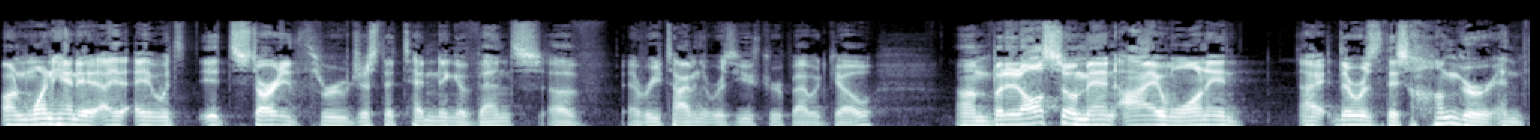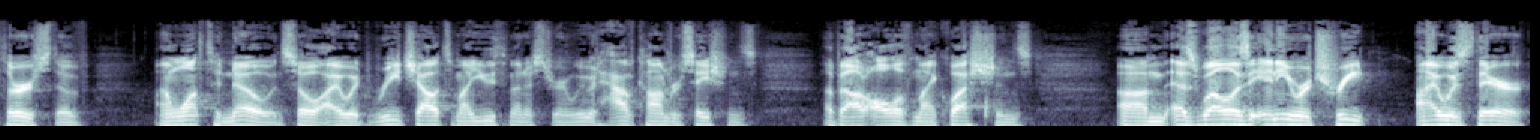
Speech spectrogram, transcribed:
on one hand, it, I, it, it started through just attending events of every time there was youth group, I would go. Um, but it also meant I wanted, I, there was this hunger and thirst of, I want to know. And so I would reach out to my youth minister and we would have conversations about all of my questions. Um, as well as any retreat, I was there.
